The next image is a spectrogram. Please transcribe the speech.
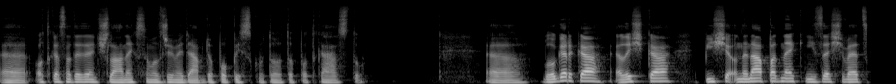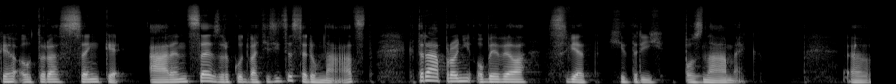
Eh, odkaz na ten článek samozřejmě dám do popisku tohoto podcastu. Eh, blogerka Eliška píše o nenápadné knize švédského autora Senke Arence z roku 2017, která pro ní objevila svět chytrých poznámek. Eh,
